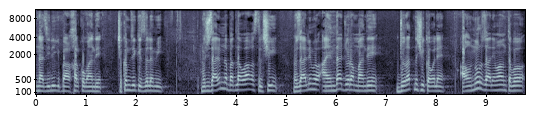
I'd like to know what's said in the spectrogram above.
نازلېږي په خلکو باندې چې کوم ځکه ظلمي نو چې ظالم نه بدله واغستل شي نو ظالم آینده جرم باندې جرأت نشي کولای او نور ظالمانو ته به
